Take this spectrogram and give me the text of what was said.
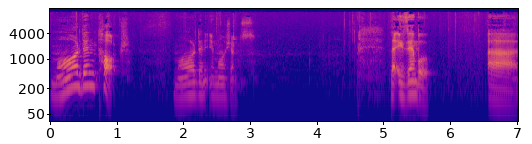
more than thought, more than emotions. Like example, uh,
